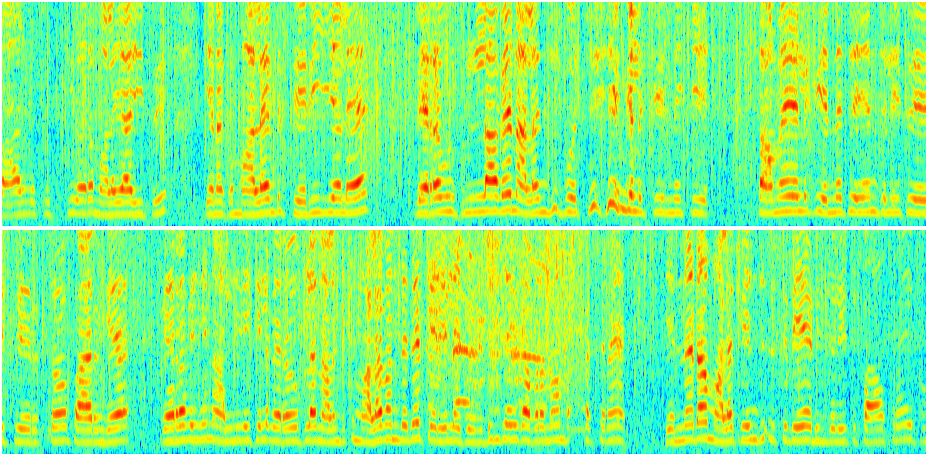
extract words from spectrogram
பாருங்கள் சுற்றி வர மழையாயிட்டு. எனக்கு மழைன்னு தெரியலை. விரவு ஃபுல்லாகவே நலைஞ்சு போச்சு. எங்களுக்கு இன்றைக்கி சமையலுக்கு என்ன செய்யன்னு சொல்லிட்டு இருக்கிறோம் பாருங்கள் விரவையும் நான் அள்ளி வைக்கல. விரவு ஃபுல்லாக நனைஞ்சிட்டு மழை வந்ததே தெரியல. இப்போ விடிஞ்சதுக்கு அப்புறம் தான் பார்க்குறேன் என்னடா மழை பெஞ்சிருக்குதே அப்படின்னு சொல்லிட்டு பார்க்குறேன். இப்போ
